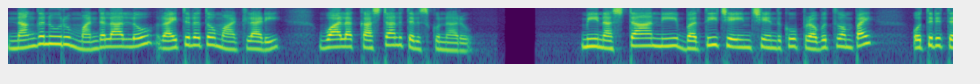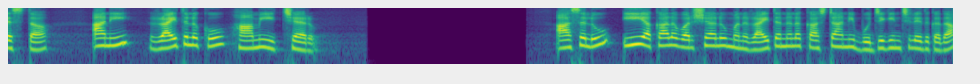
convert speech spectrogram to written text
నంగనూరు మండలాల్లో రైతులతో మాట్లాడి వాళ్ళ కష్టాలు తెలుసుకున్నారు. మీ నష్టాన్ని భర్తీ చేయించేందుకు ప్రభుత్వంపై ఒత్తిడి తెస్తా అని రైతులకు హామీ ఇచ్చారు. అసలు ఈ అకాల వర్షాలు మన రైతన్నల కష్టాన్ని బుజ్జగించలేదు కదా?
